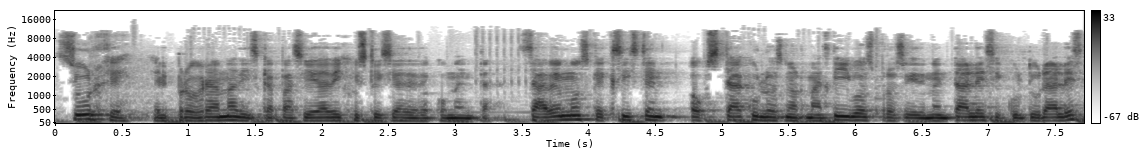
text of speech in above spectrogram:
surge el programa Discapacidad y Justicia de Documenta. Sabemos que existen obstáculos normativos, procedimentales y culturales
